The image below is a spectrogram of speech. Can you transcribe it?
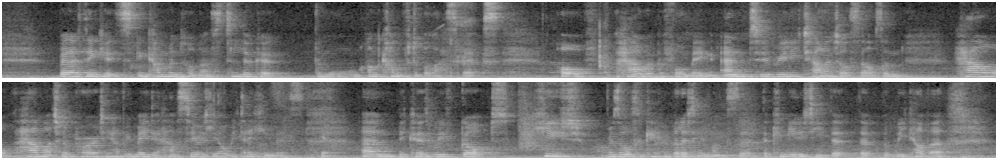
but I think it's incumbent on us to look at the more uncomfortable aspects of how we're performing and to really challenge ourselves on how how much of a priority have we made it? How seriously are we taking this? Yeah. um, because we've got huge resource and capability amongst the, the community that, that, that we cover.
